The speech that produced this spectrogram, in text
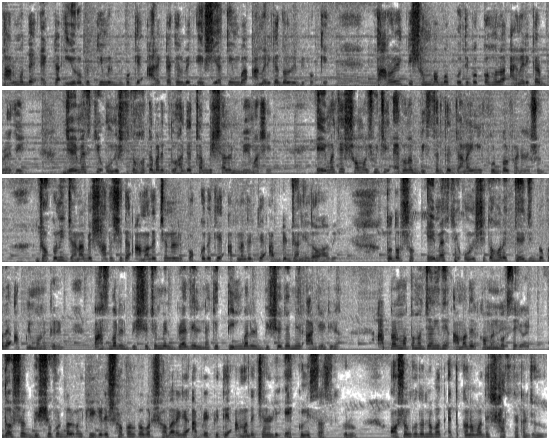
তার মধ্যে একটা ইউরোপের টিমের বিপক্ষে, আরেকটা খেলবে এশিয়া কিংবা আমেরিকা দলের বিপক্ষে। তারও একটি সম্ভাব্য প্রতিপক্ষ হলো আমেরিকার ব্রাজিল। যে ম্যাচটি অনুষ্ঠিত হতে পারে দু হাজার ছাব্বিশ সালের মে মাসে। এই ম্যাচের সময়সূচি এখনও বিস্তারিত জানায়নি ফুটবল ফেডারেশন। যখনই জানাবে সাথে সাথে আমাদের চ্যানেলের পক্ষ থেকে আপনাদেরকে আপডেট জানিয়ে দেওয়া হবে। তো দর্শক, এই ম্যাচটি অনুষ্ঠিত হলে কে জিতবে বলে আপনি মনে করেন? পাঁচবারের বিশ্ব চ্যাম্পিয়ন ব্রাজিল নাকি তিনবারের বিশ্ব চ্যাম্পিয়ন আর্জেন্টিনা? আপনার মতামত জানিয়ে দিন আমাদের কমেন্ট বক্সে দর্শক, বিশ্ব ফুটবল এবং ক্রিকেটের সকল খবর সবার আগে আপডেট পেতে আমাদের চ্যানেলটি এক্ষুনি সাবস্ক্রাইব করুন। অসংখ্য ধন্যবাদ এতক্ষণ আমাদের সাথে থাকার জন্য।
